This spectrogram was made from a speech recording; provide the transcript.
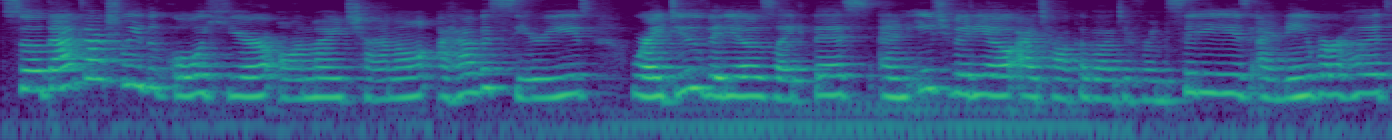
So that's actually the goal here on my channel. I have a series where I do videos like this and in each video I talk about different cities and neighborhoods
